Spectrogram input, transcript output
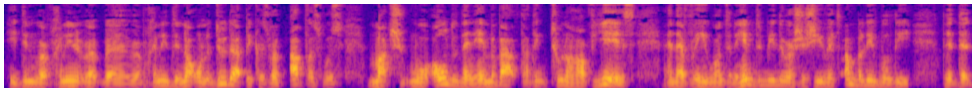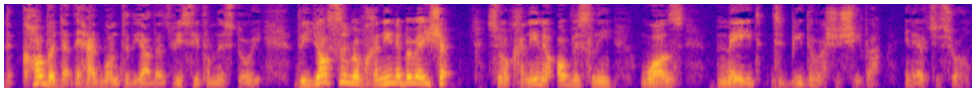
He didn't. Uh, Rab Chanina did not want to do that because Rab Afas was much more older than him, about I think two and a half years, and therefore he wanted him to be the Rosh Hashiva. It's unbelievable the the, the, the cover that they had one to the other, as we see from this story. The Yosef Rab Chanina Bereisha. So Rab Chanina obviously was made to be the Rosh Hashiva in Eretz Yisrael.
